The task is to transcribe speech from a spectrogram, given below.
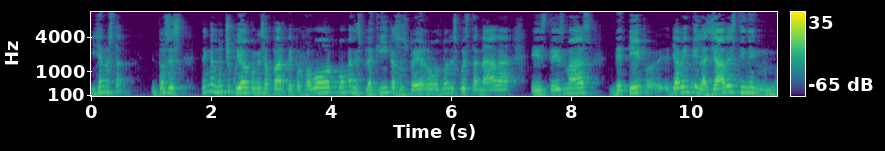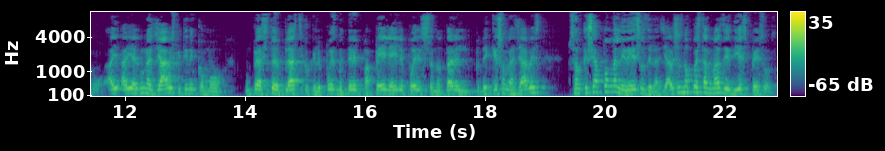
y ya no está. Entonces, tengan mucho cuidado con esa parte, por favor, pónganles plaquitas a sus perros, no les cuesta nada. Este, es más, de tip, ya ven que las llaves tienen, hay, hay algunas llaves que tienen como un pedacito de plástico que le puedes meter el papel y ahí le puedes anotar el, de qué son las llaves. Pues aunque sea, pónganle de esos de las llaves, esos no cuestan más de 10 pesos.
